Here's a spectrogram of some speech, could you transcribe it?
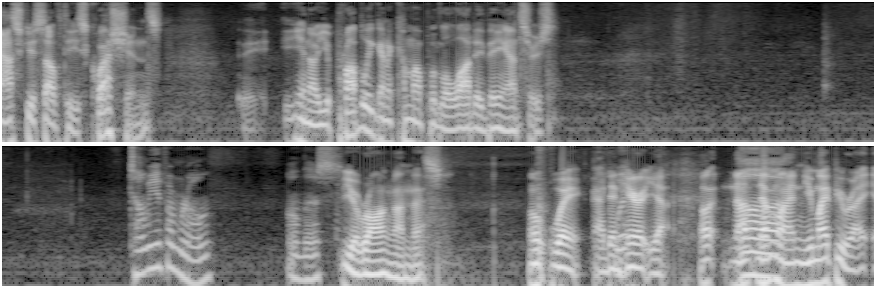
ask yourself these questions, you know, you're probably going to come up with a lot of the answers. Tell me if I'm wrong on this. You're wrong on this. Oh, wait, I didn't Wait. hear it yet. Oh, no, never uh, mind. You might be right.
